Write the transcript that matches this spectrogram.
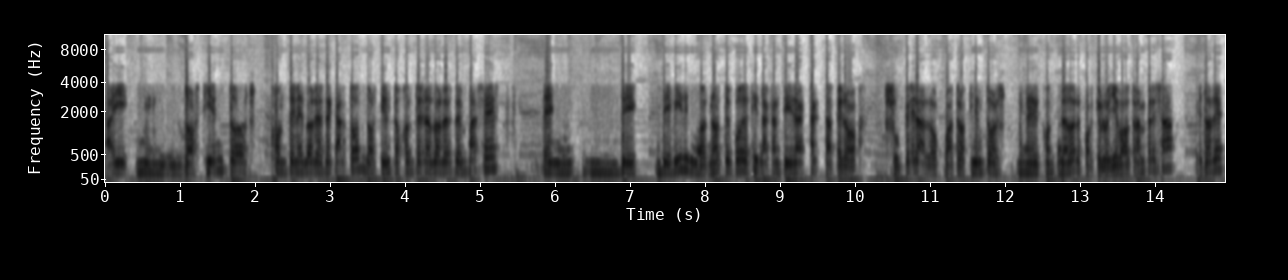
Hay 200 mm, contenedores de cartón, 200 contenedores de envases, de, de vidrio. No te puedo decir la cantidad exacta, pero supera los 400 eh, contenedores porque lo lleva otra empresa. Entonces,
